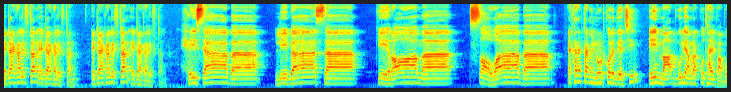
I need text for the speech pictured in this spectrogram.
এটা খালিফ টান, এটা খালিফ টান। এটা খালিফ টান, এটা খালিফ টান। হিসাবা লিবাসা কিরামা সওয়াবা। এখানে একটা আমি নোট করে দিয়েছি, এই মাদগুলি আমরা কোথায় পাবো?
